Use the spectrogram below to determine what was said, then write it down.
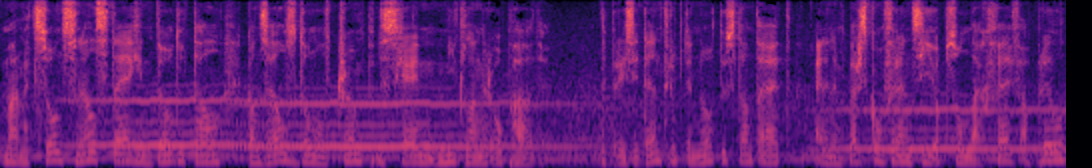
Maar met zo'n snel stijgend dodental kan zelfs Donald Trump de schijn niet langer ophouden. De president roept de noodtoestand uit en in een persconferentie op zondag 5 april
